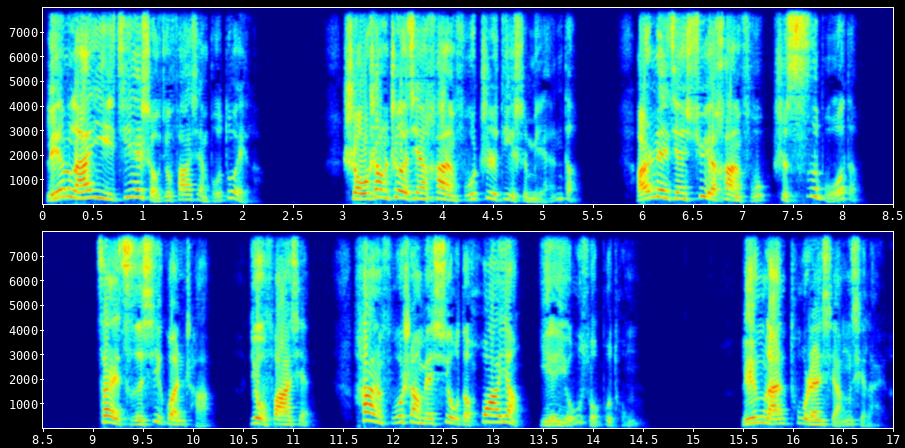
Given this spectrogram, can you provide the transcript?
铃兰一接手就发现不对了，手上这件汉服质地是棉的，而那件血汉服是丝帛的。再仔细观察，又发现汉服上面绣的花样也有所不同。铃兰突然想起来了，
